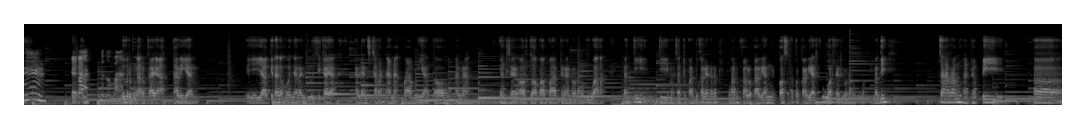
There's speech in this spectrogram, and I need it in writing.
Hmm. Ya kan? Banget betul banget. Itu berpengaruh kayak kalian. Ya kita nggak mau nyalain dulu sih kayak kalian sekarang anak mami atau anak yang disayang ortu apa apa dengan orang tua nanti di masa depan tuh kalian akan berpengaruh kalau kalian ngekos atau kalian keluar dari orang tua. Nanti cara menghadapi eh,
